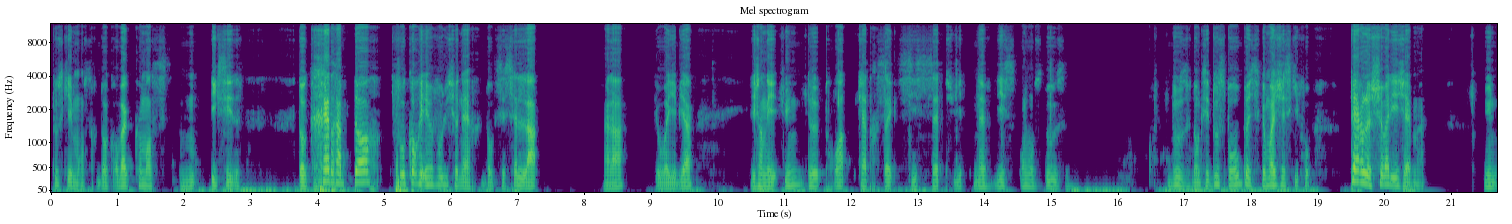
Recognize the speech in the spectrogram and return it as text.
Tout ce qui est monstre. Donc on va commencer... Xyz. Donc Red Raptor Faucon révolutionnaire. Donc c'est celle-là. Voilà. Que vous voyez bien. Et j'en ai 1, 2, 3, 4, 5, 6, 7, 8, 9, 10, 11, 12. 12. Donc c'est 12 pour vous parce que moi j'ai ce qu'il faut. Perle chevalier gemme. Une.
